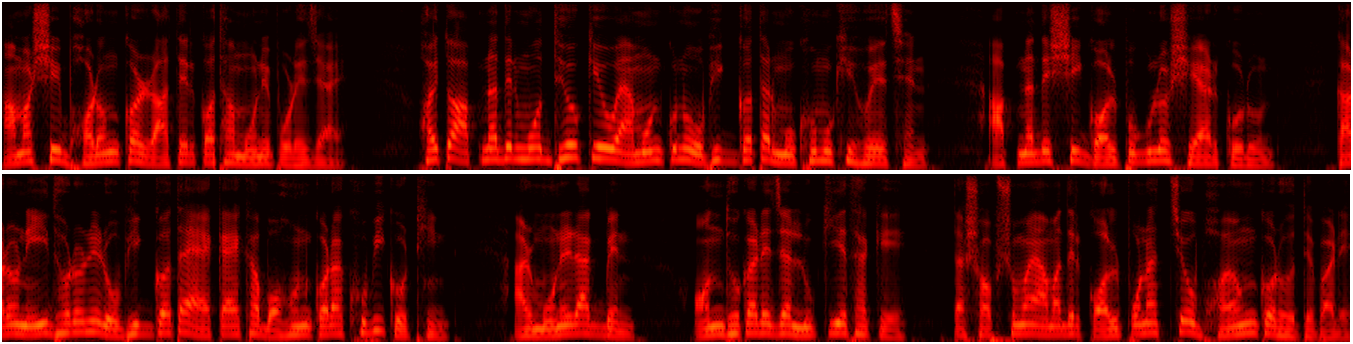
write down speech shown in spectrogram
আমার সেই ভয়ঙ্কর রাতের কথা মনে পড়ে যায়। হয়তো আপনাদের মধ্যেও কেউ এমন কোনো অভিজ্ঞতার মুখোমুখি হয়েছেন। আপনাদের সেই গল্পগুলো শেয়ার করুন, কারণ এই ধরনের অভিজ্ঞতা একা একা বহন করা খুবই কঠিন। আর মনে রাখবেন, অন্ধকারে যা লুকিয়ে থাকে, তা সবসময় আমাদের কল্পনার চেয়েও ভয়ঙ্কর হতে পারে।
